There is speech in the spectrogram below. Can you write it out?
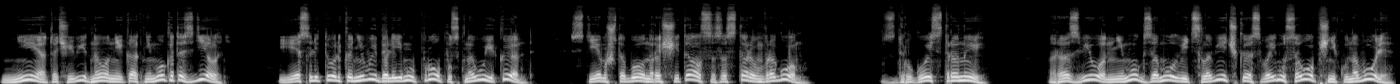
Нет, очевидно, он никак не мог это сделать, если только не выдали ему пропуск на уикенд с тем, чтобы он рассчитался со старым врагом. С другой стороны, Разве он не мог замолвить словечко своему сообщнику на воле?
